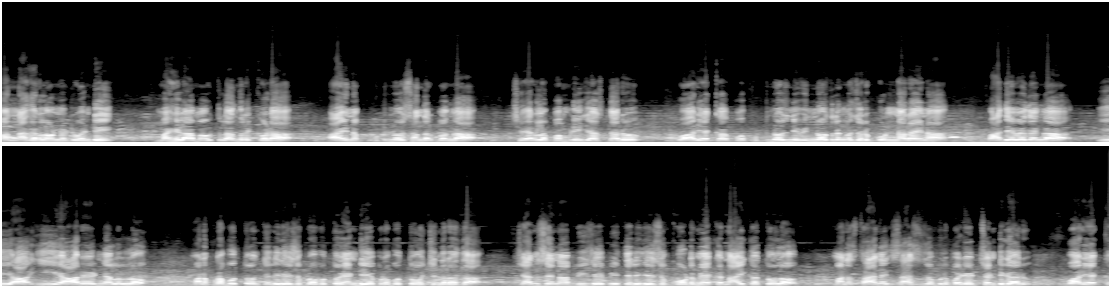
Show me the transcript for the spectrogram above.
మన నగరంలో ఉన్నటువంటి మహిళా మౌతులందరికీ కూడా ఆయన పుట్టినరోజు సందర్భంగా చీరలు పంపిణీ చేస్తున్నారు. వారి యొక్క పుట్టినరోజుని వినూత్నంగా జరుపుకుంటున్నారు ఆయన. అదేవిధంగా ఈ ఈ ఆరేడు నెలల్లో మన ప్రభుత్వం తెలుగుదేశం ప్రభుత్వం ఎన్డీఏ ప్రభుత్వం వచ్చిన తర్వాత జనసేన బీజేపీ తెలుగుదేశం కూటమి యొక్క నాయకత్వంలో మన స్థానిక శాసనసభ్యులు బడేటి చంటి గారు వారి యొక్క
